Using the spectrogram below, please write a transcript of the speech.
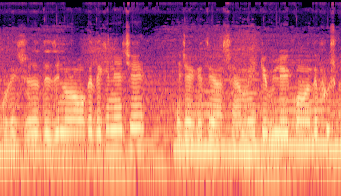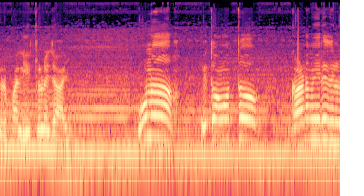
বুড়ি চাচা দিদি নূর আমাকে দেখে নিয়েছে। এই জায়গাতে আছে, আমি টেবিলে কোনাতে ফুস করে পালিয়ে চলে যাই। ও না, এ তো আমার তো গাড় মেরে দিল।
